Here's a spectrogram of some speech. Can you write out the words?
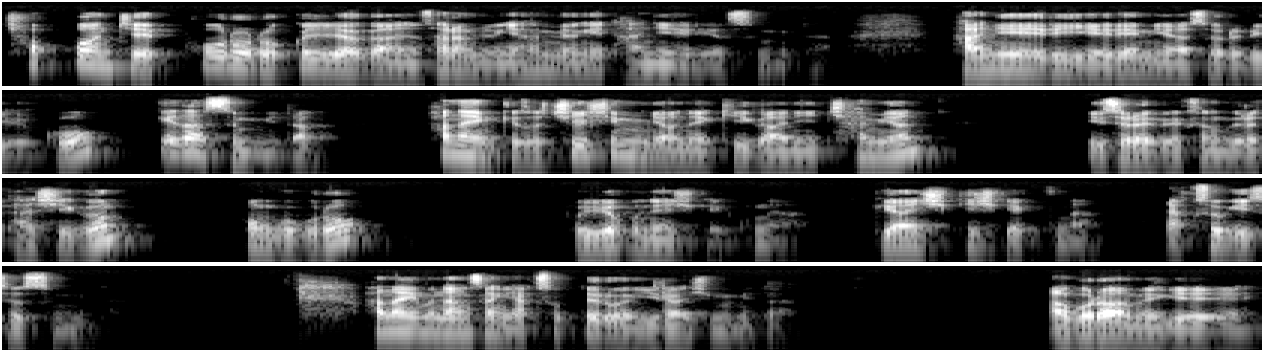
첫 번째 포로로 끌려간 사람 중에 한 명이 다니엘이었습니다. 다니엘이 예레미야서를 읽고 깨닫습니다. 하나님께서 70년의 기간이 차면 이스라엘 백성들을 다시금 본국으로 돌려보내시겠구나. 귀환시키시겠구나. 약속이 있었습니다. 하나님은 항상 약속대로 일하십니다. 아브라함에게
